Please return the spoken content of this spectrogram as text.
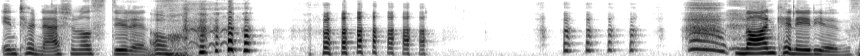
international students. Oh, non Canadians,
